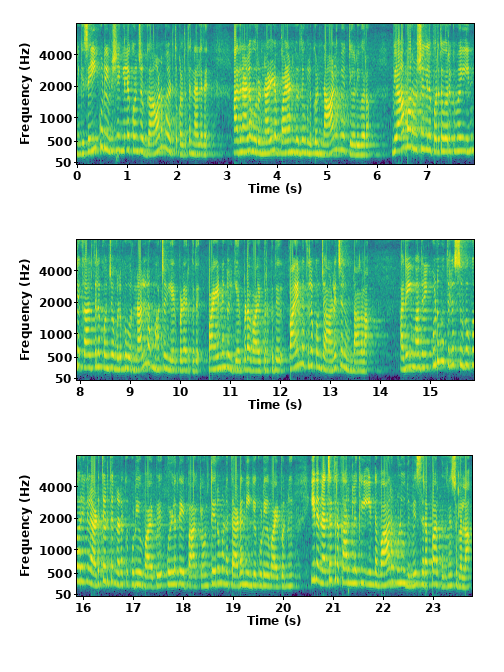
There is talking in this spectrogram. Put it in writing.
நீங்கள் செய்யக்கூடிய விஷயங்களை கொஞ்சம் கவனமாக எடுத்துக்கொள்வது நல்லது. அதனால் ஒரு நல்ல பலன்கிறது உங்களுக்கு நாளுமே தேடி வரும். வியாபார விஷயங்களை பொறுத்த வரைக்குமே இந்த காலத்தில் கொஞ்சம் உங்களுக்கு ஒரு நல்ல மாற்றம் ஏற்பட இருக்குது. பயணங்கள் ஏற்பட வாய்ப்பு இருக்குது. பயணத்தில் கொஞ்சம் அலைச்சல் உண்டாகலாம். அதே மாதிரி குடும்பத்தில் சுபகாரியங்கள் அடுத்தடுத்து நடக்கக்கூடிய வாய்ப்பு குழந்தை பாக்கியம் திருமண தடை நீங்கக்கூடிய வாய்ப்புன்னு இந்த நட்சத்திரக்காரங்களுக்கு இந்த வாரம் முழுவதுமே சிறப்பாக இருக்குதுன்னு சொல்லலாம்.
